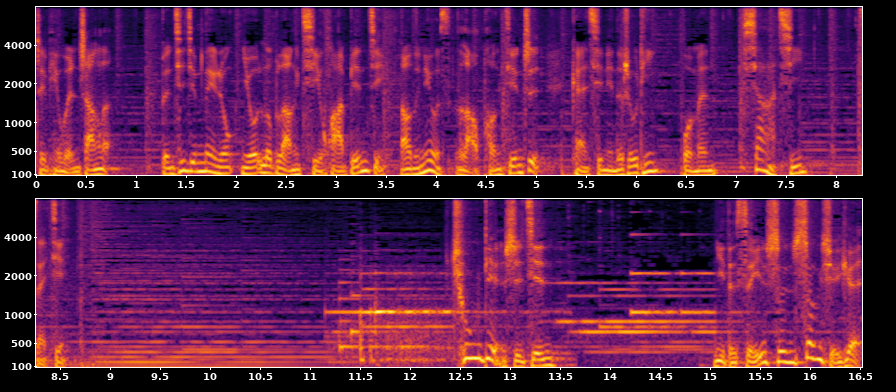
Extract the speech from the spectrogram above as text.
这篇文章了。本期节目内容由勒布朗企划编辑，老的 news 老彭监制。感谢您的收听，我们下期再见。充电时间，你的随身商学院。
